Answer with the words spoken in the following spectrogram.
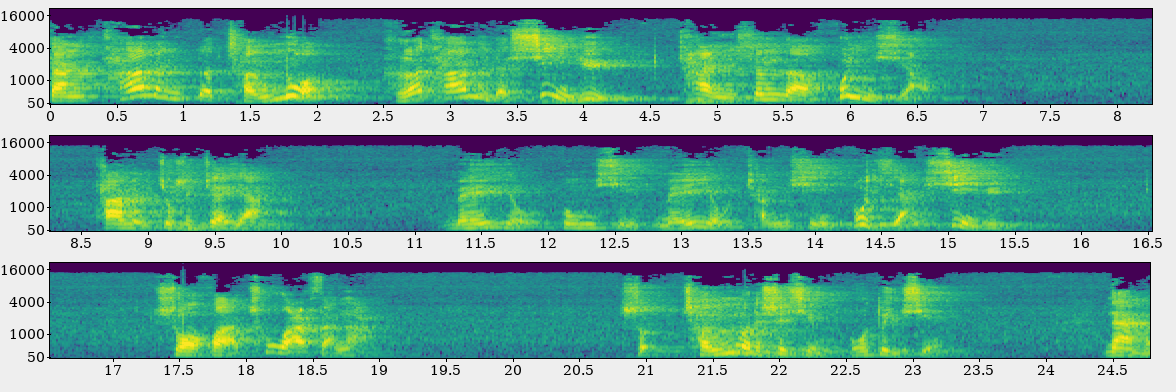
当他们的承诺和他们的信誉产生了混淆，他们就是这样，没有公信，没有诚信，不讲信誉，说话出尔反尔，说承诺的事情不兑现。”那么，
